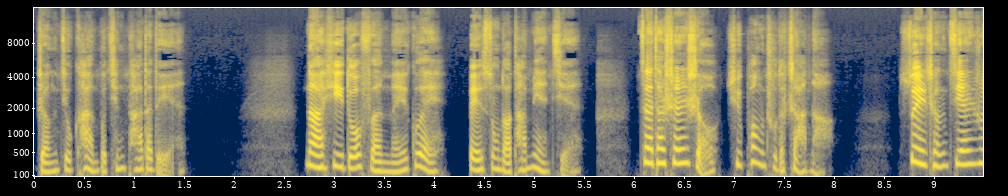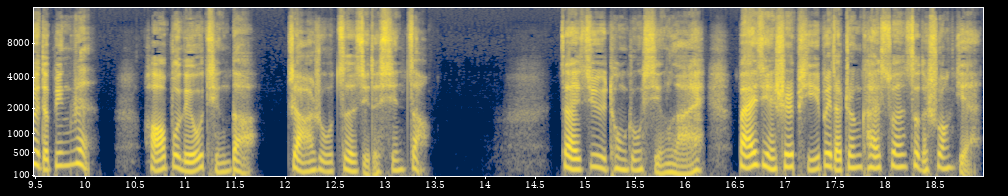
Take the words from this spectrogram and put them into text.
仍旧看不清他的脸。那一朵粉玫瑰被送到他面前，在他伸手去碰触的刹那，碎成尖锐的冰刃，毫不留情的。扎入自己的心脏，在剧痛中醒来，白锦诗疲惫的睁开酸涩的双眼，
